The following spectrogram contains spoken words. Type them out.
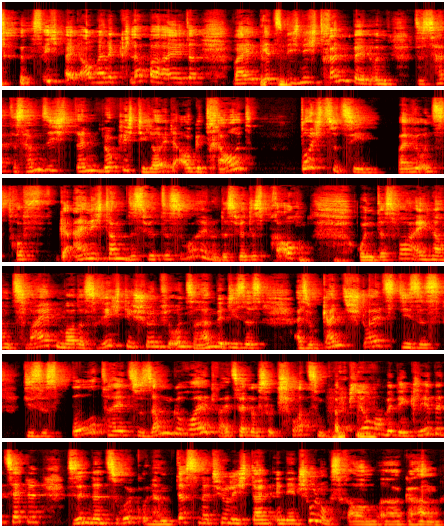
dass ich halt auch meine Klappe halte, weil jetzt ich nicht dran bin. Und das hat, das haben sich dann wirklich die Leute auch getraut, durchzuziehen, weil wir uns darauf geeinigt haben, dass wir das wollen und dass wir das brauchen. Und das war eigentlich nach dem zweiten, war das richtig schön für uns. Dann haben wir dieses, also ganz stolz dieses dieses Board halt zusammengerollt, weil es halt auf so schwarzem Papier war mit den Klebezetteln, sind dann zurück und haben das natürlich dann in den Schulungsraum äh, gehangen.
